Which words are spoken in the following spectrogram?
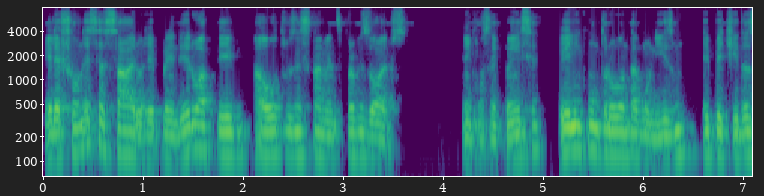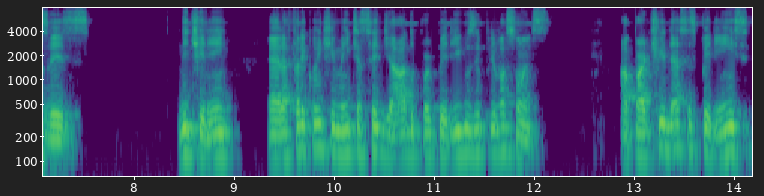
ele achou necessário repreender o apego a outros ensinamentos provisórios, em consequência, ele encontrou antagonismo repetidas vezes. Nichiren era frequentemente assediado por perigos e privações. A partir dessa experiência,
